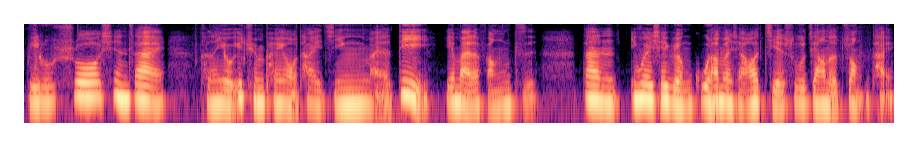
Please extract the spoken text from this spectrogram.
比如说现在可能有一群朋友他已经买了地，也买了房子。但因为一些缘故，他们想要结束这样的状态。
